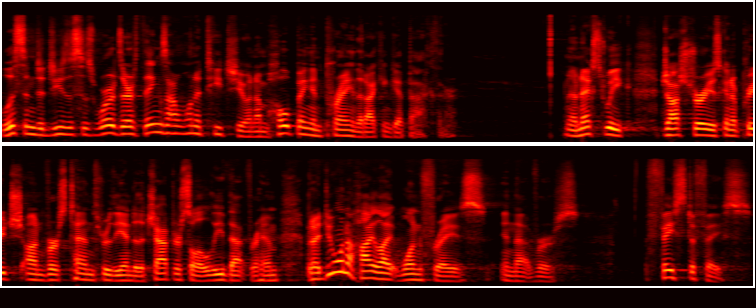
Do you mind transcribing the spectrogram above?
listen to Jesus' words. There are things I want to teach you, and I'm hoping and praying that I can get back there. Now, next week, Josh Drury is going to preach on verse 10 through the end of the chapter, so I'll leave that for him. But I do want to highlight one phrase in that verse face to face.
